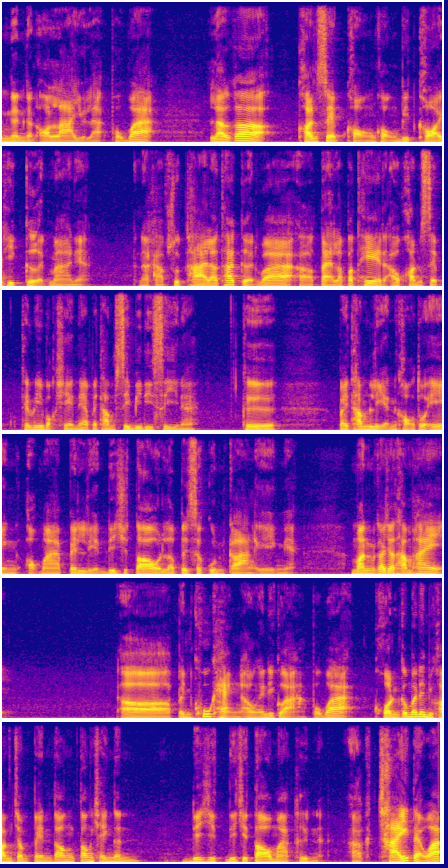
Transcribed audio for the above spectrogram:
นเงินกันออนไลน์อยู่แล้ว ผมว่าแล้วก็คอนเซปต์ของของบิตคอยที่เกิดมาเนี่ยนะครับสุดท้ายแล้วถ้าเกิดว่าแต่ละประเทศเอาคอนเซปต์เทคโนโลยีบล็อกเชนเนี่ยไปทำ CBDC นะคือ ไปทำเหรียญของตัวเองออกมาเป็นเหรียญดิจิตอลแล้วเป็นสกุลกลางเองเนี่ยมันก็จะทำให้เอ่อเป็นคู่แข่งเอางั้นดีกว่าผมว่าคนก็ไม่ได้มีความจำเป็นต้องต้องใช้เงินดิจิดิจิตอลมากขึ้นใช้แต่ว่า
